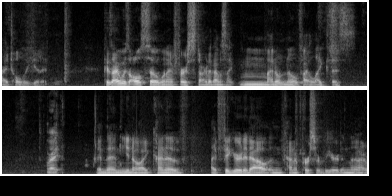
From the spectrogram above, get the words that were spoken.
i totally get it because i was also when i first started i was like mm, i don't know if i like this Right. and then you know i kind of i figured it out and kind of persevered and then i,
